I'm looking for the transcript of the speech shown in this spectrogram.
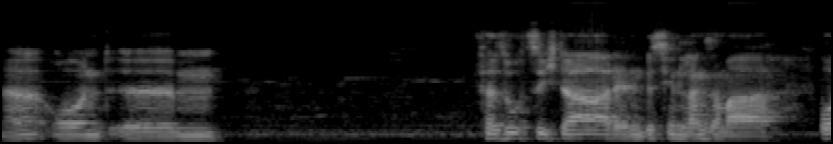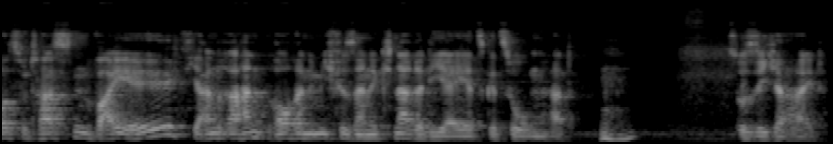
Na, und ähm, versucht sich da dann ein bisschen langsamer vorzutasten, weil die andere Hand braucht er nämlich für seine Knarre, die er jetzt gezogen hat. Mhm. Zur Sicherheit.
